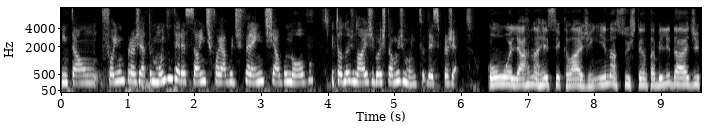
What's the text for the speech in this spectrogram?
Então, foi um projeto muito interessante, foi algo diferente, algo novo, e todos nós gostamos muito desse projeto. Com o um olhar na reciclagem e na sustentabilidade,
